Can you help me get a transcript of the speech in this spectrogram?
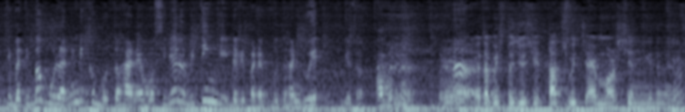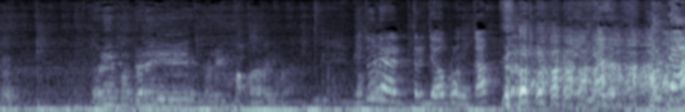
tiba-tiba bulan ini kebutuhan emosi dia lebih tinggi daripada kebutuhan duit gitu Ah bener. Bener. Eh, tapi setuju sih touch with emotion gitu kan. dari dari dari Maklara gimana? Itu udah terjawab lengkap. Udah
